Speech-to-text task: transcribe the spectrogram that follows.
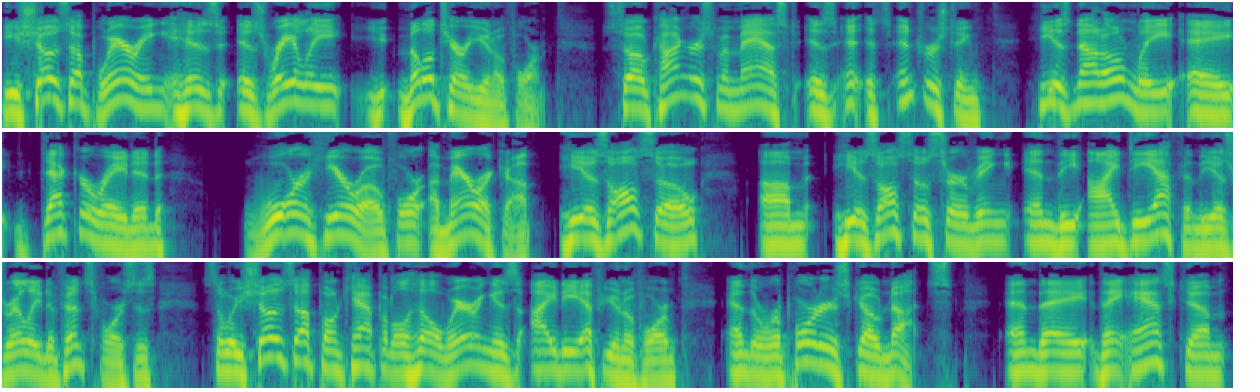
He shows up wearing his Israeli military uniform. So Congressman Mast is, it's interesting. He is not only a decorated war hero for America, he is also, um, he is also serving in the IDF, in the Israeli Defense Forces. So he shows up on Capitol Hill wearing his IDF uniform, and the reporters go nuts. And they they ask him,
